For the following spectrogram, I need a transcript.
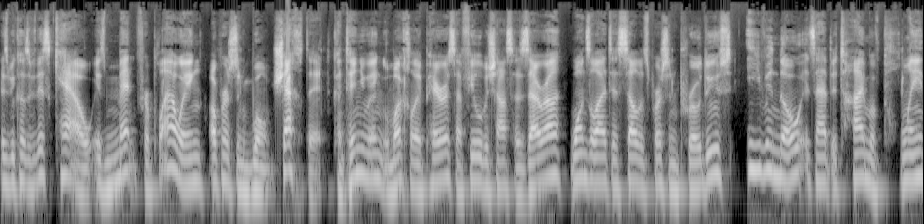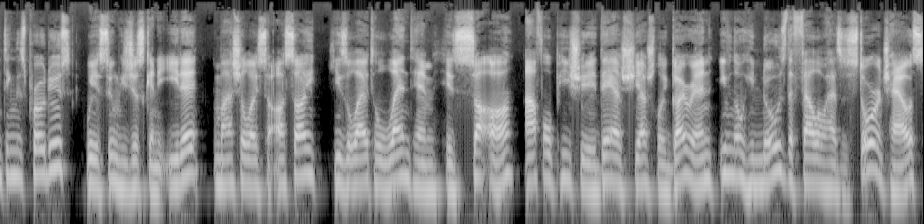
is because if this cow is meant for plowing, a person won't shecht it. Continuing, Paris, one's allowed to sell this person produce, even though it's at the time of planting this produce. We assume he's just going to eat it. He's allowed to lend him his sa'a, even though he knows the fellow has a storage house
